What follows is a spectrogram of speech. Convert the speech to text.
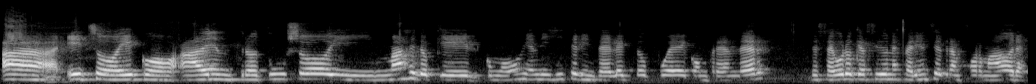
ha hecho eco adentro tuyo y más de lo que, como vos bien dijiste, el intelecto puede comprender, de seguro que ha sido una experiencia transformadora.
